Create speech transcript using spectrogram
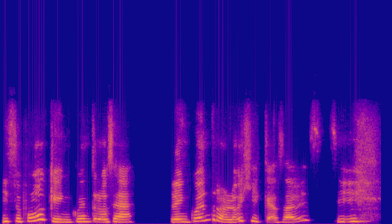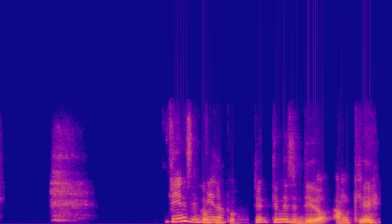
Y supongo que encuentro, o sea, le encuentro lógica, ¿sabes? Sí. Tiene sentido. Lógico. Tiene sentido, aunque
